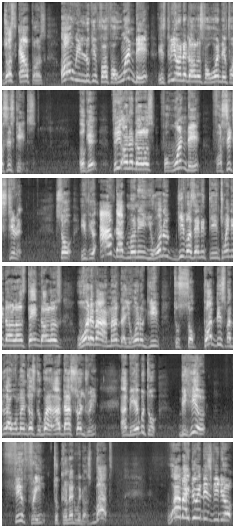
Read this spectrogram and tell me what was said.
just help us. All we're looking for for one day is $300 for one day for six kids. Okay? $300 for one day for six children. So if you have that money, you want to give us anything, $20, $10, whatever amount that you want to give to support this particular woman just to go and have that surgery and be able to be healed, feel free to connect with us. But why am I doing this video?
